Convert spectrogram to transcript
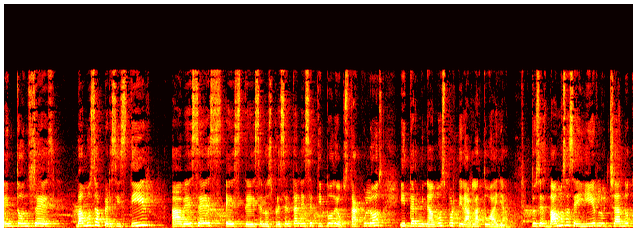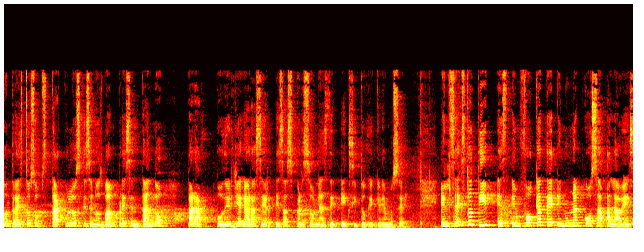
Entonces, vamos a persistir, a veces este, se nos presentan ese tipo de obstáculos y terminamos por tirar la toalla. Entonces vamos a seguir luchando contra estos obstáculos que se nos van presentando para poder llegar a ser esas personas de éxito que queremos ser. El sexto tip es enfócate en una cosa a la vez.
